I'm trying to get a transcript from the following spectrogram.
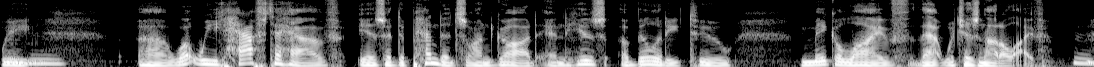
we Mm-hmm. uh, what we have to have is a dependence on God and His ability to make alive that which is not alive. Hmm.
